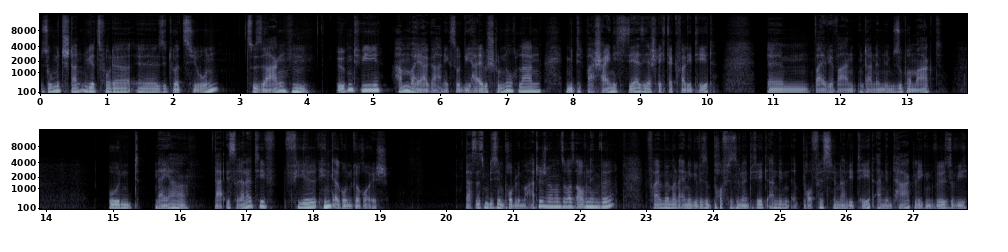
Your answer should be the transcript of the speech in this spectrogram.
somit standen wir jetzt vor der äh, Situation zu sagen, hm, irgendwie haben wir ja gar nichts. So die halbe Stunde hochladen mit wahrscheinlich sehr, sehr schlechter Qualität, ähm, weil wir waren unter anderem im Supermarkt. Und naja, da ist relativ viel Hintergrundgeräusch. Das ist ein bisschen problematisch, wenn man sowas aufnehmen will. Vor allem, wenn man eine gewisse Professionalität an den, Professionalität an den Tag legen will, so wie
